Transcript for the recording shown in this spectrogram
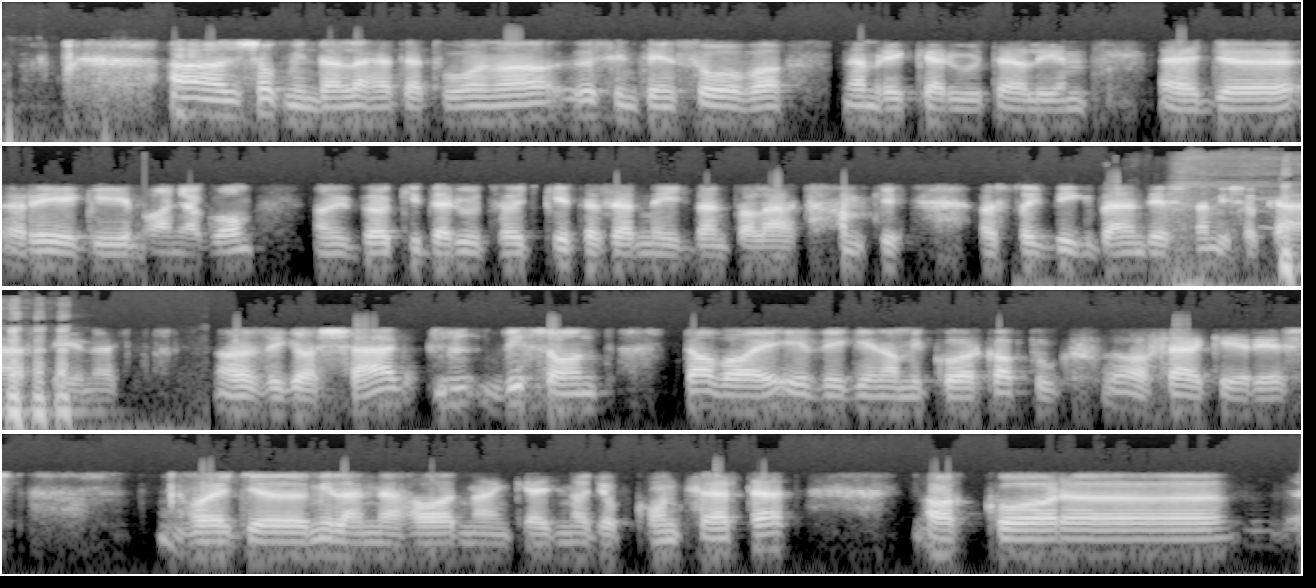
Á, sok minden lehetett volna. Őszintén szólva nemrég került elém egy régi anyagom, amiből kiderült, hogy 2004-ben találtam ki azt, hogy Big Band, és nem is a KFT-nek az igazság. Viszont tavaly évvégén, amikor kaptuk a felkérést, hogy mi lenne, ha adnánk egy nagyobb koncertet, akkor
